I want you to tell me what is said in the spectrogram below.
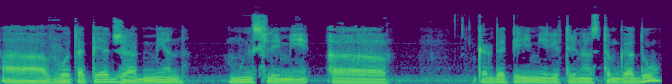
а, вот опять же обмен мыслями, а, когда перемирие в 13 году,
